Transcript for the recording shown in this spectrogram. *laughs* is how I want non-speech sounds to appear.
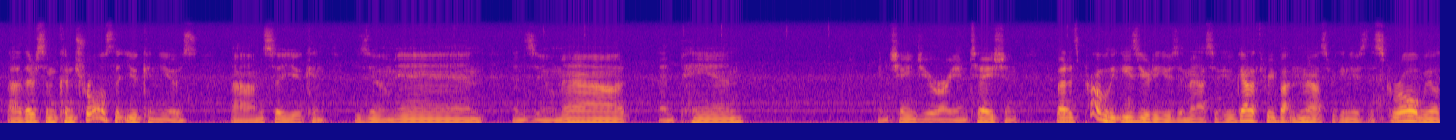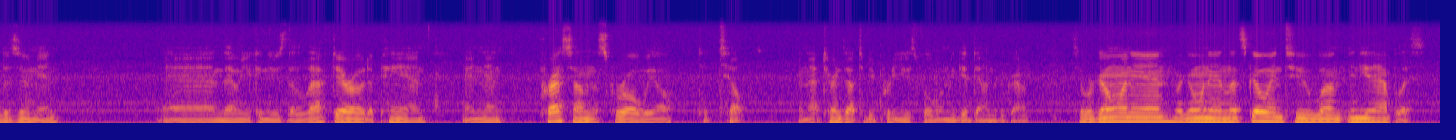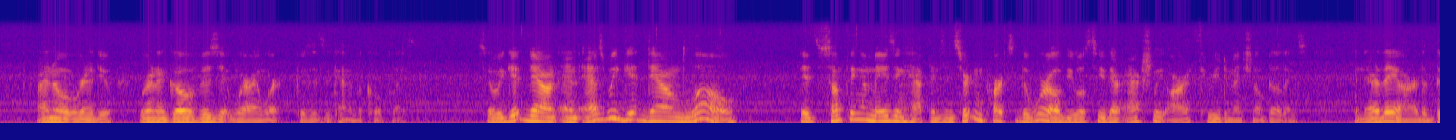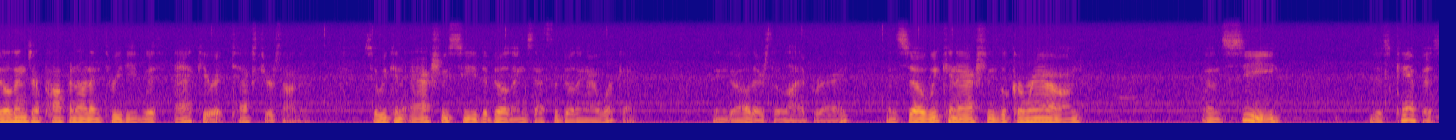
Uh, there's some controls that you can use. Um, so you can zoom in and zoom out and pan and change your orientation. But it's probably easier to use a mouse. If you've got a three button mouse, we can use the scroll wheel to zoom in. And then you can use the left arrow to pan and then press on the scroll wheel to tilt. And that turns out to be pretty useful when we get down to the ground. So we're going in, we're going in. Let's go into um, Indianapolis. I know what we're going to do. We're going to go visit where I work because it's a kind of a cool place. So we get down, and as we get down low, it's something amazing happens. In certain parts of the world, you will see there actually are three-dimensional buildings. And there they are. The buildings are popping out in 3D with accurate textures on them. So we can actually see the buildings. That's the building I work in. You can go, there's the library. And so we can actually look around and see this campus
